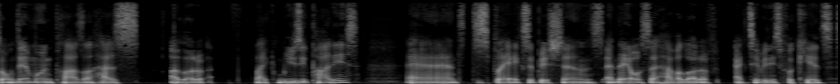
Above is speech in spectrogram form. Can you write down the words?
Dongdaemun Plaza has a lot of like music parties and display exhibitions, and they also have a lot of activities for kids.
